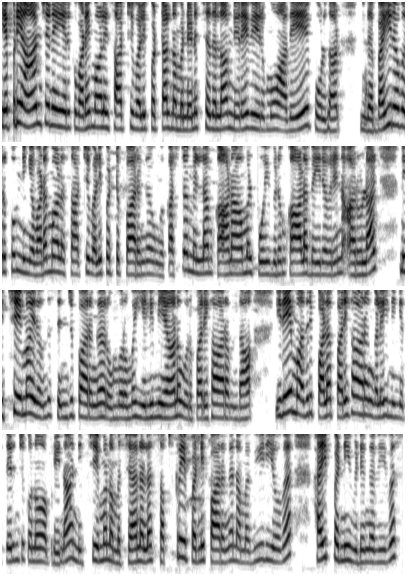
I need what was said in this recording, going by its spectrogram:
எப்படி ஆஞ்சநேயருக்கு வடைமாலை சாற்றி வழிபட்டால் நம்ம நினைச்சதெல்லாம் நிறைவேறுமோ? அதே போல்தான். இந்த பைரவருக்கும் நீங்க வடமாலை சாற்றி வழிபட்டு பாருங்க. உங்க கஷ்டம் எல்லாம் காணாமல் போய்விடும். கால பைரவரின் அருளால் நிச்சயமா இதை வந்து செஞ்சு பாருங்க. ரொம்ப ரொம்ப எளிமையான ஒரு பரிகாரம் தான் இதே மாதிரி பல பரிகாரங்களை நீங்க தெரிஞ்சுக்கணும் அப்படின்னா நிச்சயமா நம்ம சேனலை சப்ஸ்கிரைப் பண்ணி பாருங்க. நம்ம வீடியோவை ஹைப் பண்ணி விடுங்க வீவர்ஸ்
